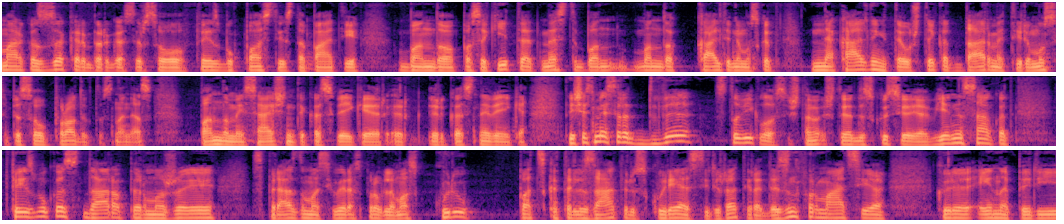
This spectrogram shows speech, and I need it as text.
Markas Zuckerbergas ir savo Facebook postais tą patį bando pasakyti, atmesti, bando kaltinimus, kad nekaltinkite už tai, kad darome tyrimus apie savo produktus, na, nes bandome įsiaiškinti, kas veikia ir, ir, ir kas neveikia. Tai iš esmės yra dvi stovyklos šitoje diskusijoje. Vieni sako, kad Facebookas daro per mažai, spręsdamas įvairias problemas, kurių pats katalizatorius kūrėjas ir yra, tai yra dezinformacija, kuri eina per jį,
